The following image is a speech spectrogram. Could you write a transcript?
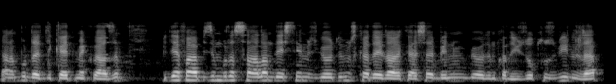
Yani burada dikkat etmek lazım. Bir defa bizim burada sağlam desteğimiz gördüğümüz kadarıyla arkadaşlar benim gördüğüm kadarıyla 131 lira.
